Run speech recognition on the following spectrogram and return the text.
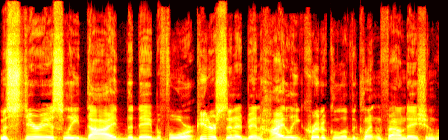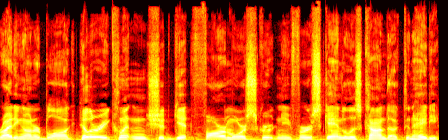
mysteriously died the day before. Peterson had been highly critical of the Clinton Foundation, writing on her blog Hillary Clinton should get far more scrutiny for her scandalous conduct in Haiti.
